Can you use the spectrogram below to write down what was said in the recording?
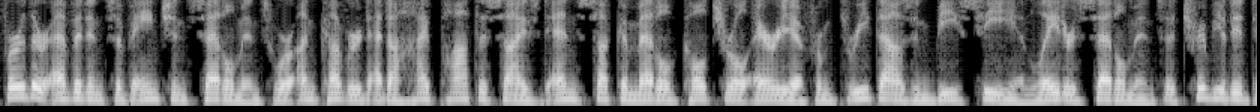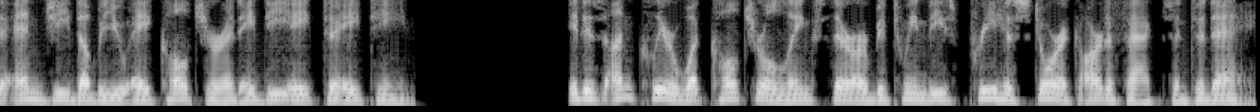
Further evidence of ancient settlements were uncovered at a hypothesized Nsukka metal cultural area from 3000 BC and later settlements attributed to Ngwa culture at AD 8–18. It is unclear what cultural links there are between these prehistoric artifacts and today.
